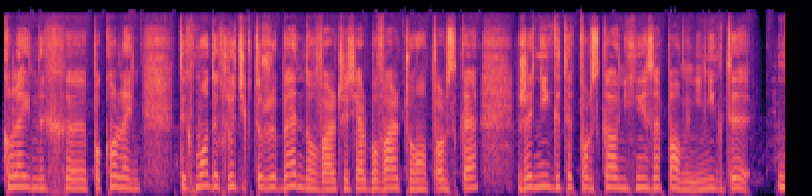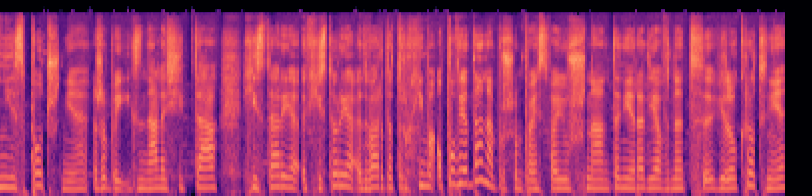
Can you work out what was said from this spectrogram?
kolejnych e, pokoleń, tych młodych ludzi, którzy będą walczyć albo walczą o Polskę, że nigdy Polska o nich nie zapomni, nigdy nie spocznie, żeby ich znaleźć. I ta historia, historia Edwarda Trochima, opowiadana, proszę Państwa, już na antenie Radia Wnet wielokrotnie,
